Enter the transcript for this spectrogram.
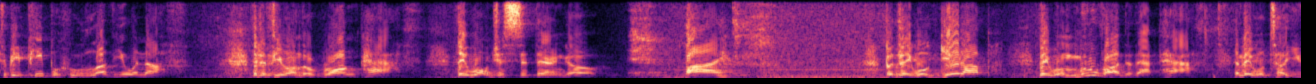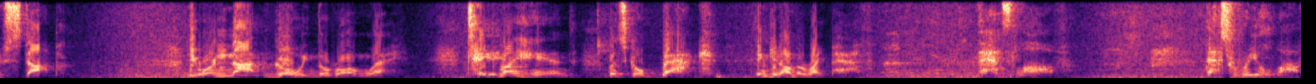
to be people who love you enough that if you're on the wrong path, they won't just sit there and go, bye. But they will get up, they will move onto that path, and they will tell you, stop. You are not going the wrong way. Take my hand, let's go back and get on the right path. That's love. That's real love.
